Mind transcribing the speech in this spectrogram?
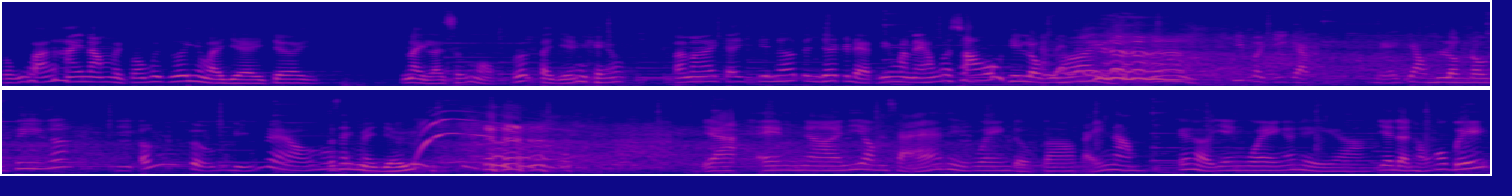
Cũng khoảng 2 năm thì con mới cưới nhưng mà về chơi này là số 1 rất là dáng khéo. Ta nói cái cái nết trên chơi cái đẹp nhưng mà này không có xấu chỉ lùn thôi. À, khi mà chị gặp mẹ chồng lần đầu tiên á chị ấn tượng điểm nào không? Thấy mẹ dữ. Dạ em ờ, với ông xã thì quen được ờ, 7 năm. Cái thời gian quen á thì ờ, gia đình không có biết.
